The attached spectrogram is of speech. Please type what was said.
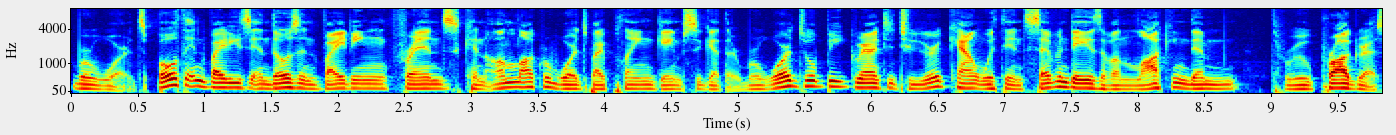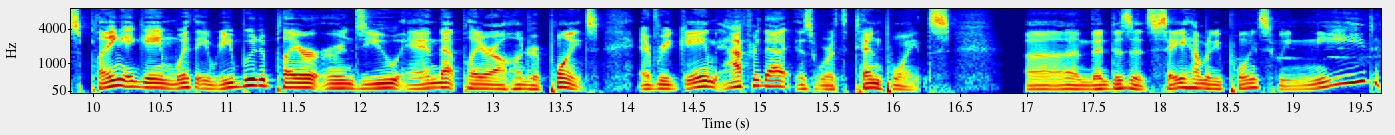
rewards? Both invitees and those inviting friends can unlock rewards by playing games together. Rewards will be granted to your account within seven days of unlocking them through progress. Playing a game with a rebooted player earns you and that player 100 points. Every game after that is worth 10 points. Uh, and then does it say how many points we need?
